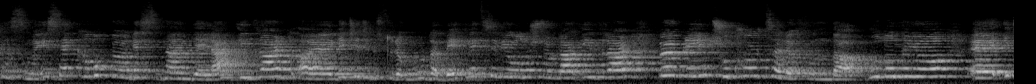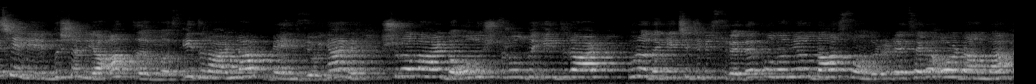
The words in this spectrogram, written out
kısmı ise kabuk bölgesinden gelen idrar e, geçici bir süre burada bekletiliyor oluşturulan idrar böbreğin çukur tarafında bulunuyor. E, dışarıya attığımız idrarla benziyor. Yani şuralarda oluşturuldu idrar burada geçici bir süre depolanıyor. Daha sonra üretere oradan da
